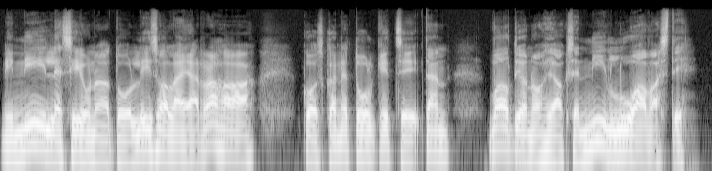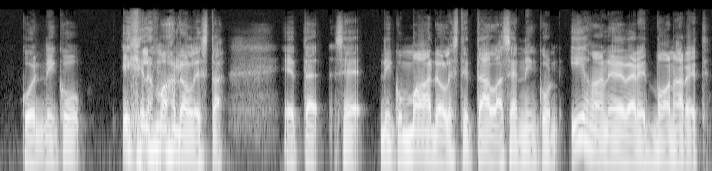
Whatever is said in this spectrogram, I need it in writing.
niin niille siunautuu lisolla ja rahaa, koska ne tulkitsi tämän valtionohjauksen niin luovasti kuin, niin kuin ikinä mahdollista, että se niin kuin mahdollisti tällaisen niin kuin ihan överit bonarit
